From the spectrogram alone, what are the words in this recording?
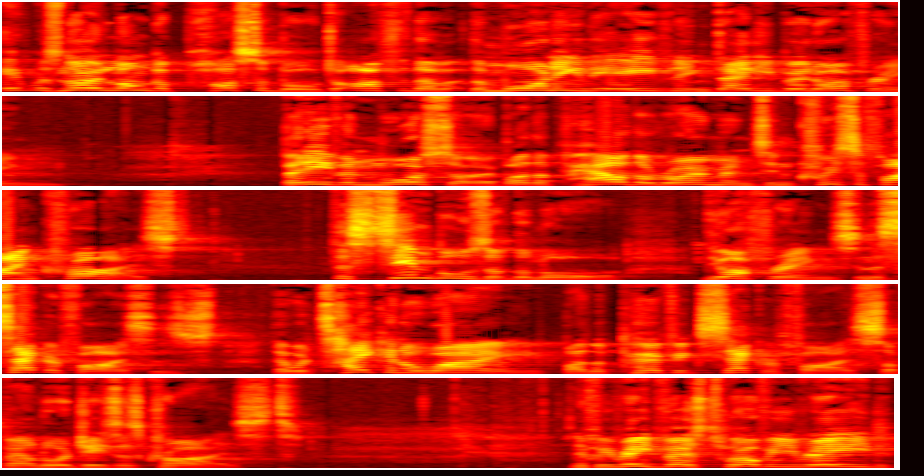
it was no longer possible to offer the, the morning and the evening daily burnt offering but even more so by the power of the Romans in crucifying Christ, the symbols of the law, the offerings and the sacrifices that were taken away by the perfect sacrifice of our Lord Jesus Christ. And if we read verse 12, we read,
